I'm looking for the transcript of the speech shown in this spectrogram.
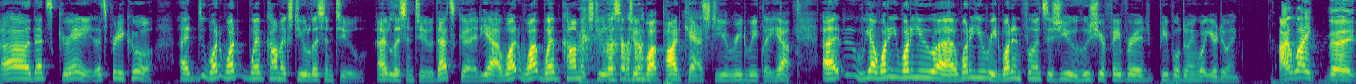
Oh, that's great. That's pretty cool. Uh, what what web comics do you listen to? I uh, listen to. That's good. Yeah. What what web comics do you listen to, and what podcasts do you read weekly? Yeah. Uh, yeah. What do you what do you uh, what do you read? What influences you? Who's your favorite people doing what you're doing? I like the.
